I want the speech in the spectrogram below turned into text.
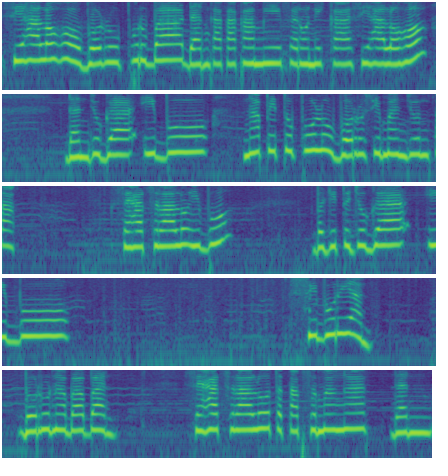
Sihaloho Boru Purba dan kakak kami Veronica Sihaloho dan juga Ibu Napitupulu Boru Simanjuntak. Sehat selalu Ibu. Begitu juga Ibu Siburian Boru Nababan. Sehat selalu, tetap semangat dan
